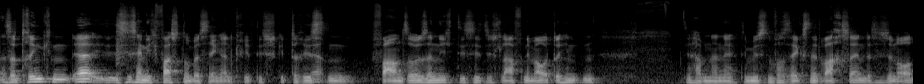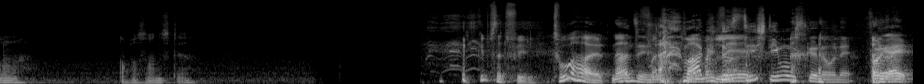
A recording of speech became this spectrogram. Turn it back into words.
also trinken, ja, es ist eigentlich fast nur bei Sängern kritisch. Gitarristen fahren sowieso nicht, die, die schlafen im Auto hinten. Die, haben eine, die müssen vor sechs nicht wach sein, das ist in Ordnung. Aber sonst, ja. Es gibt's nicht viel. Tour halt, ne? Wahnsinn. Man- Markus man ist die Stimmungskanone. Voll geil.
